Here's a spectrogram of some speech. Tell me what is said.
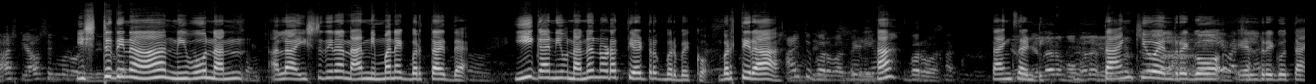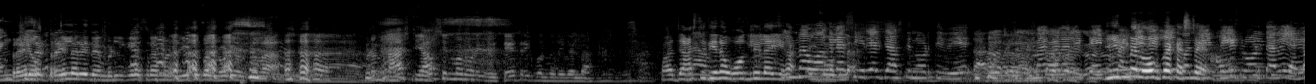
ಲಾಸ್ಟ್ ಯಾವ ಸಿನಿಮಾ ಇಷ್ಟು ದಿನ ನೀವು ನನ್ನ ಅಲ್ಲ ಇಷ್ಟು ದಿನ ನಾನು ನಿಮ್ಮನೆಗೆ ಬರ್ತಾ ಇದ್ದೆ. ಈಗ ನೀವು ನನ್ನ ನೋಡಕ್ ಥಿಯೇಟ್ರಿಗೆ ಬರಬೇಕು. ಬರ್ತೀರಾ? ಆಯ್ತು ಬರುವ ಹಾ? ಬರುವ. ಥ್ಯಾಂಕ್ಸ್ ಆಂಟಿ ಥ್ಯಾಂಕ್ ಯು ಎಲ್ರಿಗೂ ಎಲ್ರಿಗೂ ಥ್ಯಾಂಕ್ ಯು ಟ್ರೈಲರ್ ಇದೆ ಮಿಡಲ್ ಕ್ಲಾಸ್ ರಾಮಾಯಣ ಯೂಟ್ಯೂಬ್ ಅಲ್ಲಿ ನೋಡಿ ಒಂದ್ಸಲ. ಮೇಡಮ್ ಲಾಸ್ಟ್ ಯಾವ ಸಿನಿಮಾ ನೋಡಿದ್ರಿ? ಥಿಯೇಟ್ರಿಗೆ ಬಂದು ನೀವೆಲ್ಲ? ಜಾಸ್ತಿ ದಿನ ಹೋಗ್ಲಿಲ್ಲ ಈಗ. ಸಿನಿಮಾ ಹೋಗಲ್ಲ ಸೀರಿಯಲ್ ಜಾಸ್ತಿ ನೋಡ್ತೀವಿ. ಇನ್ಮೇಲೆ ಹೋಗ್ಬೇಕಷ್ಟೇ. ಡೇಟ್ ನೋಡ್ತಾವೆ ಎಲ್ಲ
